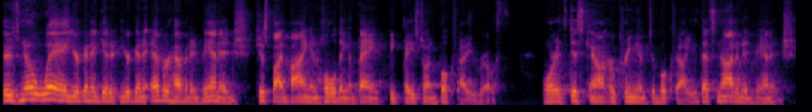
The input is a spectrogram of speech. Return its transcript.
there's no way you're going to get you're going to ever have an advantage just by buying and holding a bank based on book value growth or its discount or premium to book value. That's not an advantage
